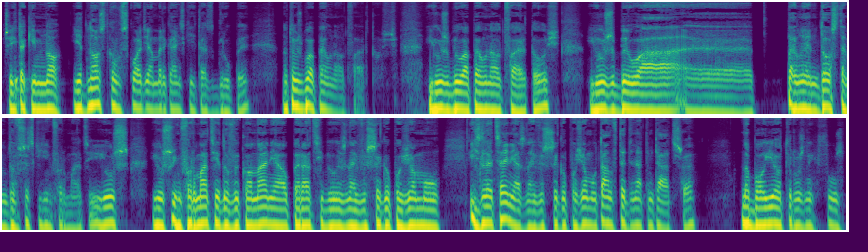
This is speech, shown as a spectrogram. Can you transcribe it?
czyli takim no, jednostką w składzie amerykańskiej task grupy, no to już była pełna otwartość. Już była pełna otwartość, już była e, pełen dostęp do wszystkich informacji. Już, już informacje do wykonania operacji były z najwyższego poziomu i zlecenia z najwyższego poziomu tam wtedy na tym teatrze. No bo i od różnych służb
